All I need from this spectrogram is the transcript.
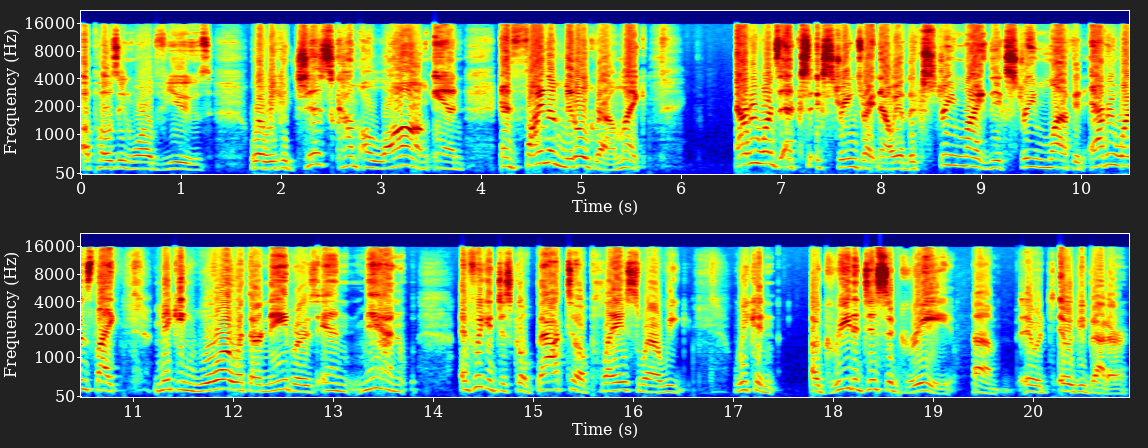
opposing worldviews, where we could just come along and and find a middle ground. Like everyone's ex- extremes right now. We have the extreme right, the extreme left, and everyone's like making war with their neighbors. And man, if we could just go back to a place where we we can agree to disagree, um, it would it would be better.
